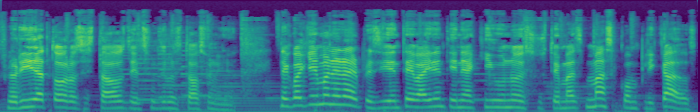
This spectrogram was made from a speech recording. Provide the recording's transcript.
Florida, todos los estados del sur de los Estados Unidos. De cualquier manera, el presidente Biden tiene aquí uno de sus temas más complicados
